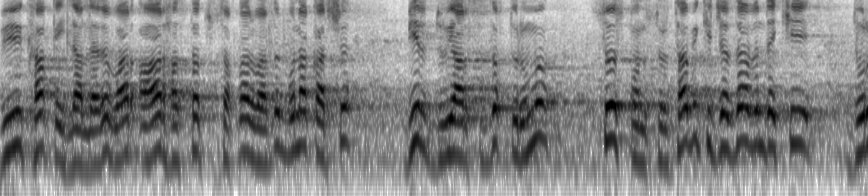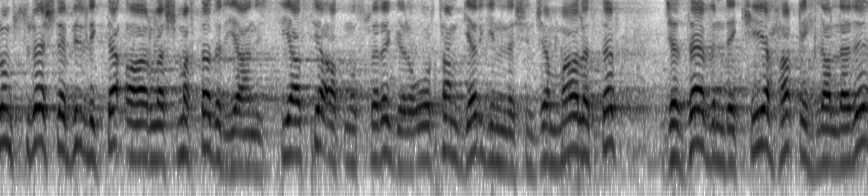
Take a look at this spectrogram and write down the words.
büyük hak ihlalleri var, ağır hasta tutsaklar vardır. Buna karşı bir duyarsızlık durumu söz konusudur. Tabii ki cezaevindeki durum süreçle birlikte ağırlaşmaktadır. Yani siyasi atmosfere göre ortam gerginleşince maalesef cezaevindeki hak ihlalleri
